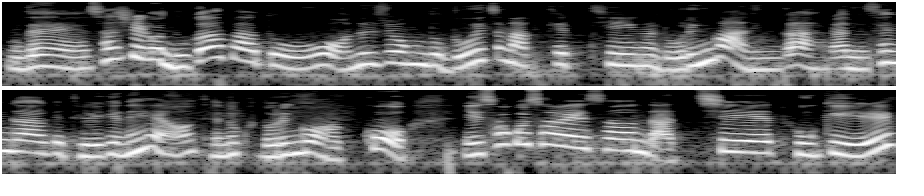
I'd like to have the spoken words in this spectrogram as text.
네, 사실 이거 누가 봐도 어느 정도 노이즈 마케팅을 노린 거 아닌가라는 생각이 들긴 해요. 대놓고 노린 것 같고, 이 서구 사회에선 나치의 독일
